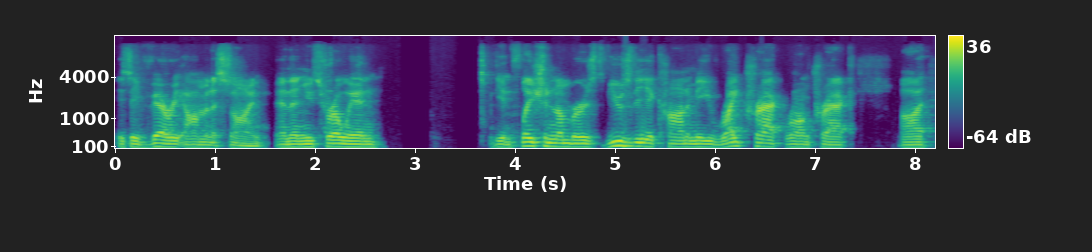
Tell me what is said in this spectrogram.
is a very ominous sign. And then you throw in the inflation numbers, views of the economy, right track, wrong track. Uh,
